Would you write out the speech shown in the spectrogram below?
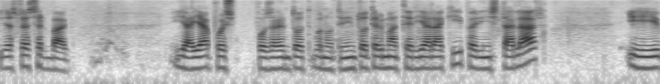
i després el bag. I allà pues, posarem tot, bueno, tenim tot el material aquí per instal·lar i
